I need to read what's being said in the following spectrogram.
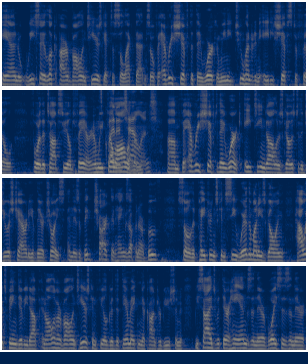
And we say, look, our volunteers get to select that. And so for every shift that they work, and we need 280 shifts to fill for the Topsfield Fair, and we fill all challenge. of them. Um, for every shift they work, $18 goes to the Jewish charity of their choice. And there's a big chart that hangs up in our booth so that patrons can see where the money's going, how it's being divvied up, and all of our volunteers can feel good that they're making a contribution. Besides with their hands and their voices and their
